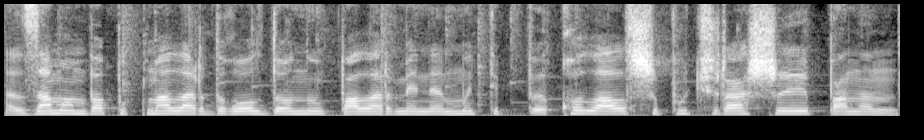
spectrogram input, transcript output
заманбап ыкмаларды колдонуп алар менен мынтип кол алышып учурашып анан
